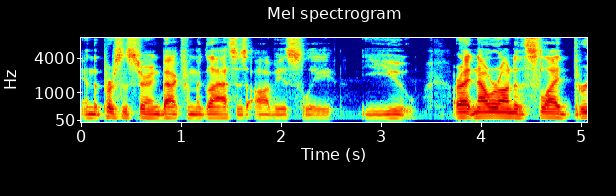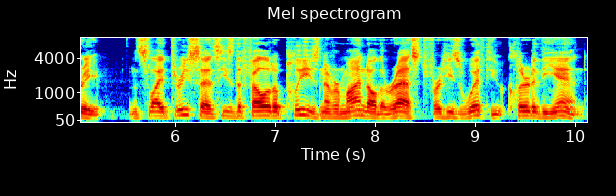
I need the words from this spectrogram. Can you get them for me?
And the person staring back from the glass is obviously you. All right, now we're on to the slide three. And slide three says, He's the fellow to please, never mind all the rest, for he's with you, clear to the end.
